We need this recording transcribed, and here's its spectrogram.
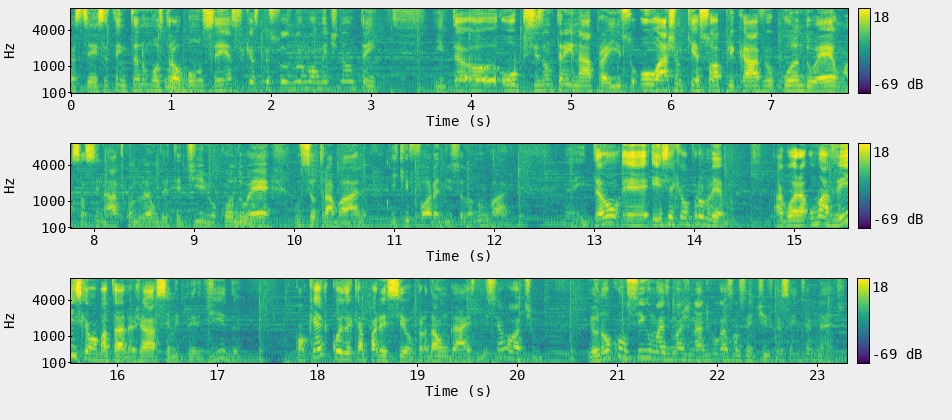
A ciência tentando mostrar o bom senso que as pessoas normalmente não têm. Então, ou, ou precisam treinar para isso, ou acham que é só aplicável quando é um assassinato, quando é um detetive, ou quando é o seu trabalho, e que fora disso ela não vale. né? Então, é, esse é que é o problema. Agora, uma vez que é uma batalha já semi-perdida, qualquer coisa que apareceu para dar um gás nisso é ótimo. Eu não consigo mais imaginar divulgação científica sem internet.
